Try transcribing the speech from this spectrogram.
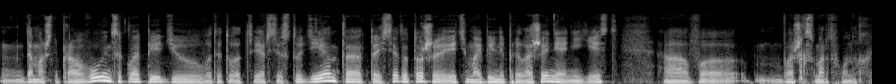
домашнюю правовую энциклопедию, вот эту вот версию студента. То есть это тоже эти мобильные приложения, они есть а, в ваших смартфонах.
